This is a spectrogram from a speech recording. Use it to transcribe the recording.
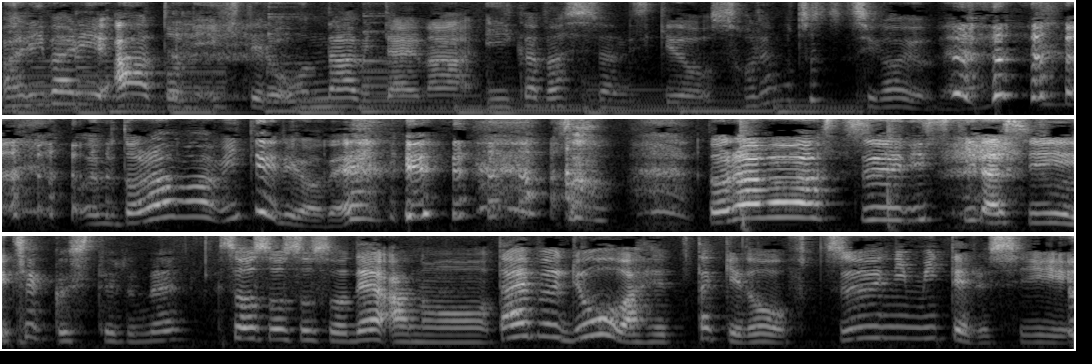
バリバリアートに生きてる女みたいな言い方してたんですけどそれもちょっと違うよね。ドラマは見てるよね。そう。ドラマは普通に好きだし。チェックしてるね。そうそうそうそう。であのだいぶ量は減ったけど普通に見てるし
